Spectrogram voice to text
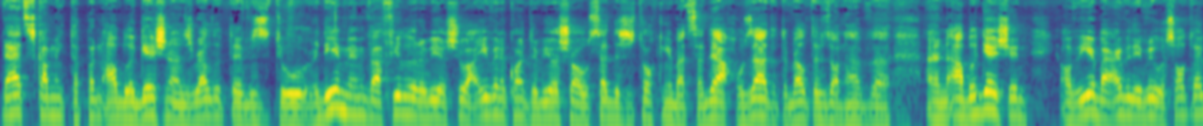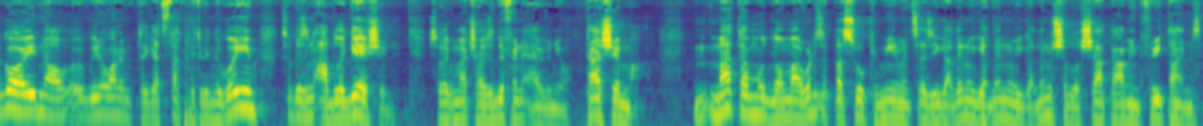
that's coming to put an obligation on his relatives to redeem him, Vafilu Rabbi Yeshua. Even according to Rabbi Yeshua, who said this is talking about Sadeh Huzah, that the relatives don't have uh, an obligation of year by every sold to a Goy. No, we don't want him to get stuck between the Goyim, so there's an obligation. So the Gemara tries a different avenue. Tashema. What does the pasuk mean when it says yigalenu yigalenu yigalenu shalosha pamim three times?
